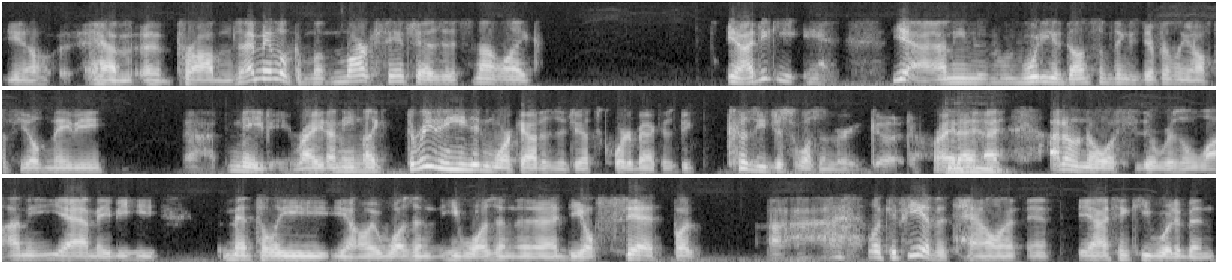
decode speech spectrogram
you know, have uh, problems. I mean, look, Mark Sanchez. It's not like, you know, I think he, yeah. I mean, would he have done some things differently off the field? Maybe, uh, maybe, right? I mean, like the reason he didn't work out as a Jets quarterback is because he just wasn't very good, right? Mm-hmm. I, I I don't know if there was a lot. I mean, yeah, maybe he mentally, you know, it wasn't he wasn't an ideal fit, but. Uh, look, if he had the talent, and yeah, I think he would have been.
